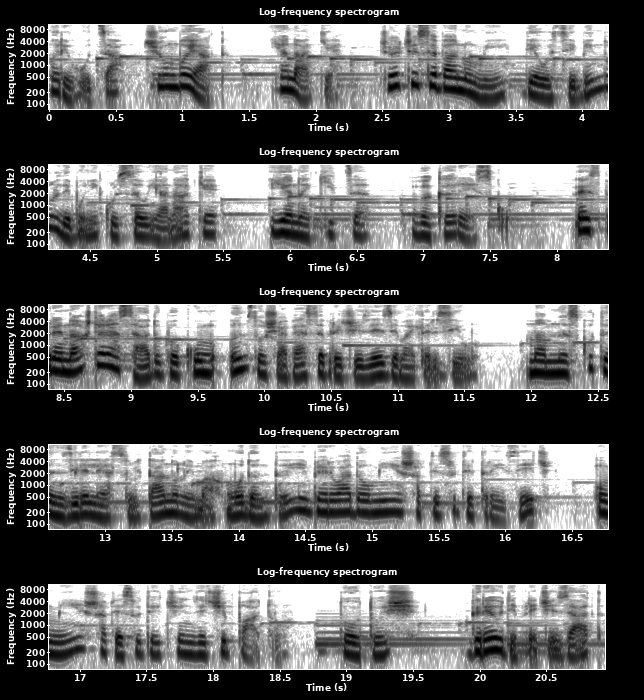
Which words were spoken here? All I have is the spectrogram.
Măriuța, și un băiat, Ianache, cel ce se va numi, deosebindu-l de bunicul său Ianache, Ienăchiță Văcărescu. Despre nașterea sa, după cum însuși avea să precizeze mai târziu, m-am născut în zilele sultanului Mahmud I în perioada 1730 1754. Totuși, greu de precizat,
